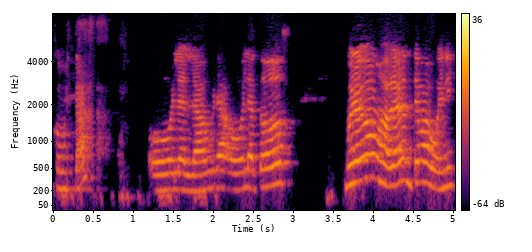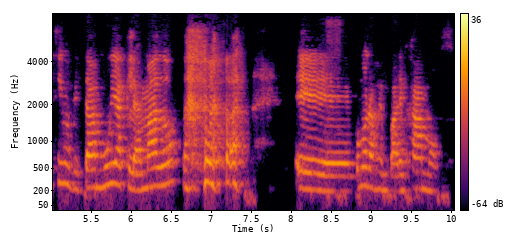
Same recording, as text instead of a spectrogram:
¿Cómo estás? Hola Laura, hola a todos. Bueno, hoy vamos a hablar de un tema buenísimo que está muy aclamado, eh, cómo nos emparejamos.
